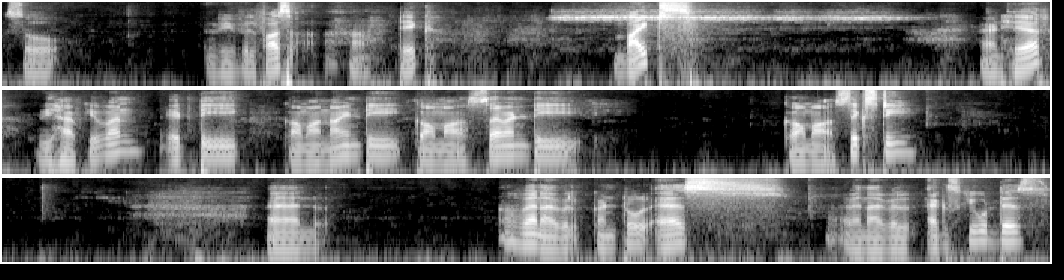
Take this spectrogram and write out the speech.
So we will first uh, take bytes. And here we have given 80 comma 90 comma 70 comma 60 and when I will control S when I will execute this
